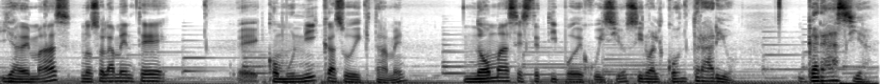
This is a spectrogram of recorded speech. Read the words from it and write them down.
Y además no solamente eh, comunica su dictamen, no más este tipo de juicio, sino al contrario, gracia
